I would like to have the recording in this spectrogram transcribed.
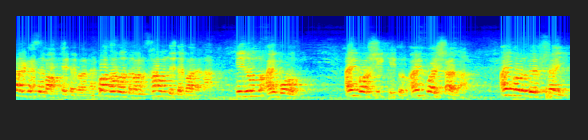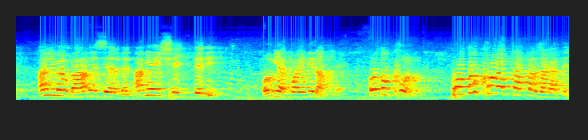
তার কাছে মাপ দিতে পারে না, কথা বলতে পারে না, সালাম দিতে পারে না। এই জন্য আমি বড় আমি বড় শিক্ষিত, আমি পয়সাওয়ালা, আমি বড় ব্যবসায়ী, আমি মেম্বার আমি চেয়ারম্যান, আমি এই সেই ইত্যাদি আমি আর কয়দিন আপনি? কতক্ষণ? কতক্ষণ আপনি আপনার জায়গাতে?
